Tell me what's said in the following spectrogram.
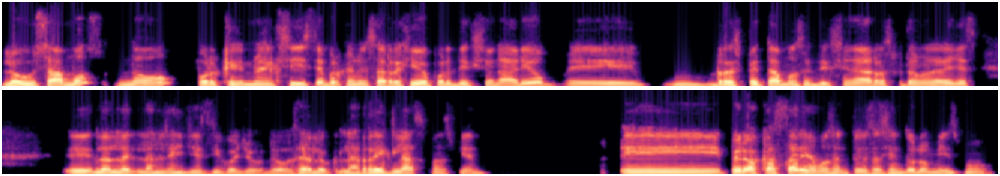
¿Lo usamos? No, porque no existe, porque no está regido por el diccionario. Eh, respetamos el diccionario, respetamos las leyes, eh, las leyes digo yo, o sea, las reglas más bien, eh, pero acá estaríamos entonces haciendo lo mismo,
